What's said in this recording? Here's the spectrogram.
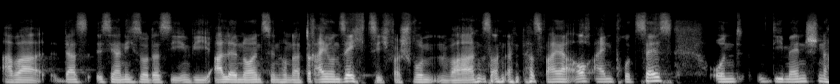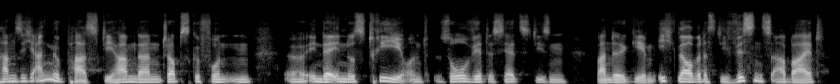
Aber das ist ja nicht so, dass sie irgendwie alle 1963 verschwunden waren, sondern das war ja auch ein Prozess und die Menschen haben sich angepasst. Die haben dann Jobs gefunden äh, in der Industrie und so wird es jetzt diesen Wandel geben. Ich glaube, dass die Wissensarbeit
